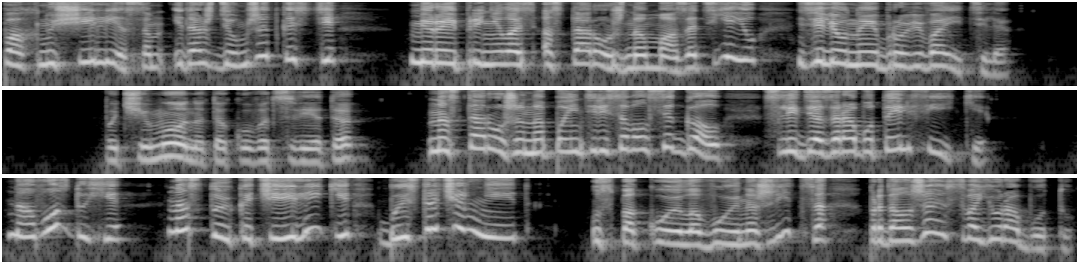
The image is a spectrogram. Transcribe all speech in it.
пахнущий лесом и дождем жидкости – Мирей принялась осторожно мазать ею зеленые брови воителя. «Почему она такого цвета?» Настороженно поинтересовался Гал, следя за работой эльфийки. «На воздухе настойка черелики быстро чернеет», успокоила воина-жрица, продолжая свою работу.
